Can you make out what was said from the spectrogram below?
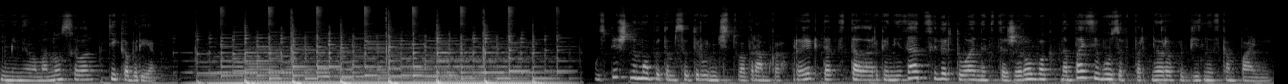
имени Ломоносова в декабре. Успешным опытом сотрудничества в рамках проекта стала организация виртуальных стажировок на базе вузов-партнеров и бизнес-компаний.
